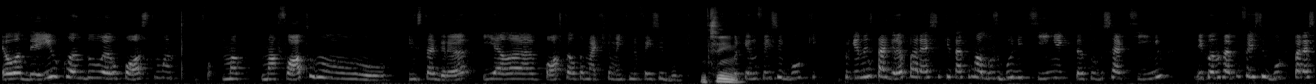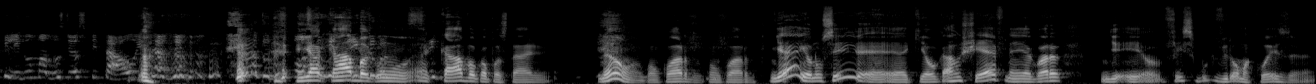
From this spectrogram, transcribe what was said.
Eu odeio quando eu posto uma, uma, uma foto no Instagram e ela posta automaticamente no Facebook. Sim. Porque no Facebook. Porque no Instagram parece que tá com uma luz bonitinha, que tá tudo certinho. E quando vai pro Facebook, parece que liga uma luz de hospital e tá, tá tudo exposto, E acaba ridículo. com, acaba com a postagem. Não, concordo, concordo. E é, eu não sei, é, é que é o carro-chefe, né? E agora e- o Facebook virou uma coisa.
